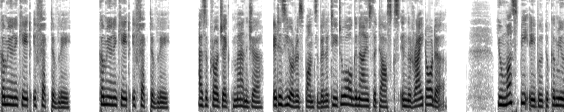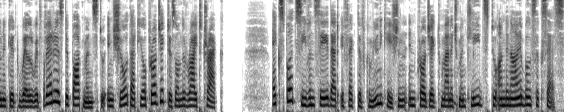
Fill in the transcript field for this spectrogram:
Communicate effectively. Communicate effectively. As a project manager, it is your responsibility to organize the tasks in the right order you must be able to communicate well with various departments to ensure that your project is on the right track. Experts even say that effective communication in project management leads to undeniable success.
